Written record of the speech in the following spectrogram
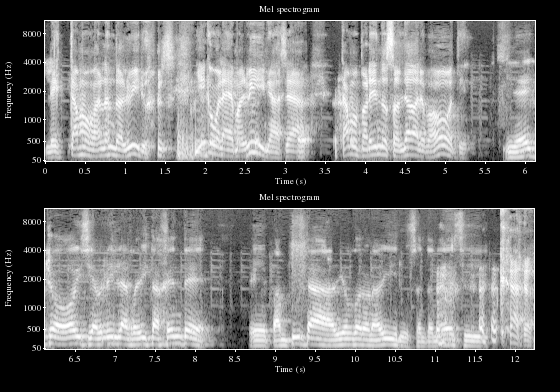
le estamos ganando al virus. Y es como la de Malvinas, o sea, estamos perdiendo soldados a los pavotes. Y de hecho, hoy si abrís la revista Gente, eh, Pampita dio coronavirus, ¿entendés? Y Claro,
